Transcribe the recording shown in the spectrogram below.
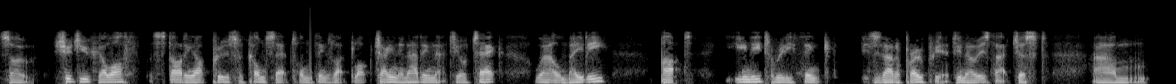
So should you go off starting up proofs of concept on things like blockchain and adding that to your tech? Well, maybe, but you need to really think, is that appropriate? You know, is that just, um,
